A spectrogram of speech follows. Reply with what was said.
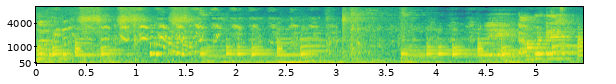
ಹೋಗಿ कंप्यूटर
